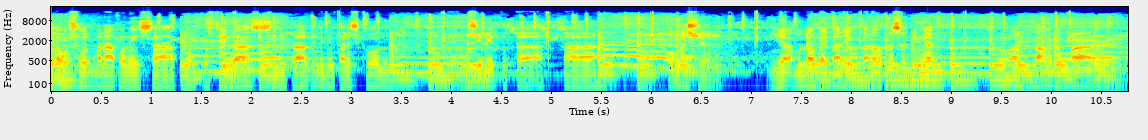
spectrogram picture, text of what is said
palawsod man ako ni sa Compostela Central Elementary School. Ug musilit po ta sa poblasyon. Nya, mula ba taning ano, kasagingan? So, Blanco Park.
